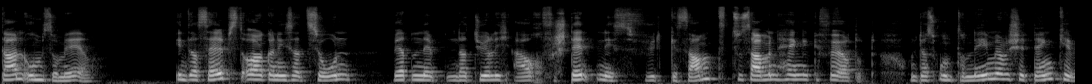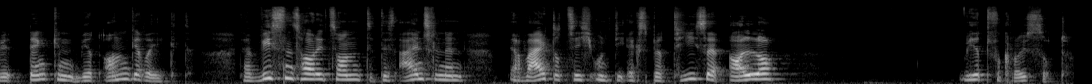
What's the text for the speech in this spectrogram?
Dann umso mehr. In der Selbstorganisation werden ne-, natürlich auch Verständnis für Gesamtzusammenhänge gefördert und das unternehmerische Denken wird angeregt. Der Wissenshorizont des Einzelnen erweitert sich und die Expertise aller wird vergrößert.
